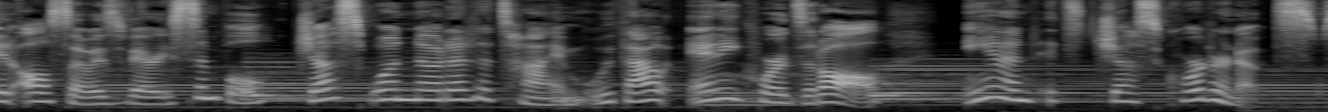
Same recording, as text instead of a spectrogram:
It also is very simple, just one note at a time without any chords at all, and it's just quarter notes.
